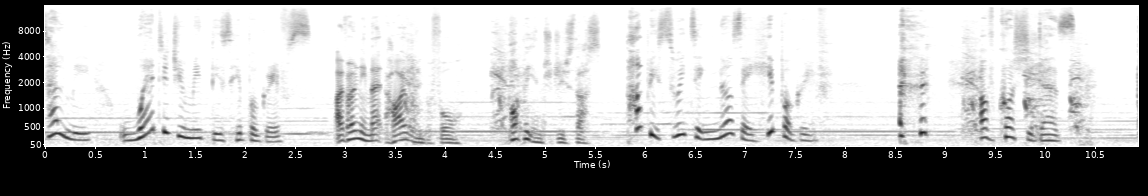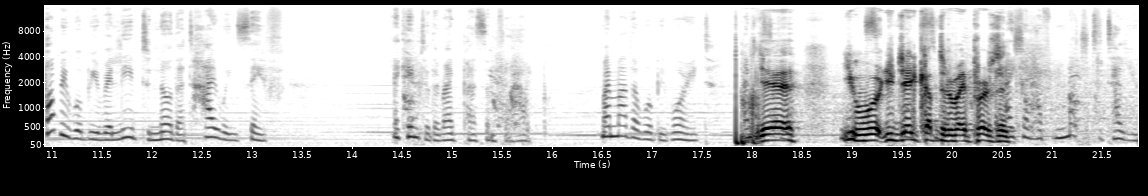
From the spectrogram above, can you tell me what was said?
tell me, where did you meet these hippogriffs? I've only met Highwing before. Poppy introduced us. Poppy Sweeting knows a hippogriff. of course she does. Poppy will be relieved to know that Highwing's safe. I came to the right person for help. My mother will be worried. I must Yeah, you were, you did come to the right person. I person. shall have much to tell you.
